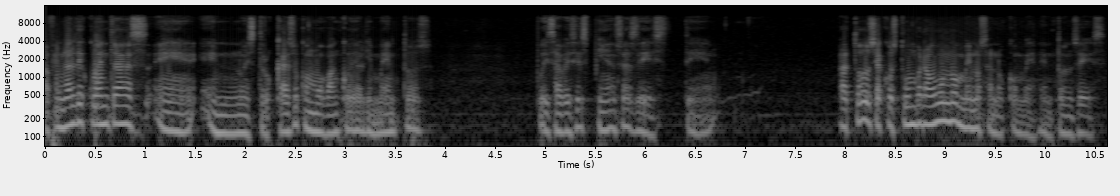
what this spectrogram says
a final de cuentas, eh, en nuestro caso como banco de alimentos, pues a veces piensas, este, a todo se acostumbra uno menos a no comer. Entonces,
